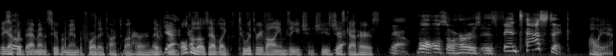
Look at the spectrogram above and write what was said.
They got So- through Batman and Superman before they talked about her, and they've Yeah, and both of those have like two or three volumes each, and she's just got hers. yeah. Well, also hers is fantastic. Oh yeah.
